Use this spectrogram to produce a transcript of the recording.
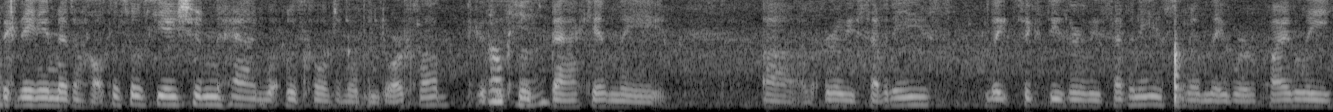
the Canadian Mental Health Association had what was called an open door club because this was back in the uh, early 70s, late 60s, early 70s when they were finally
